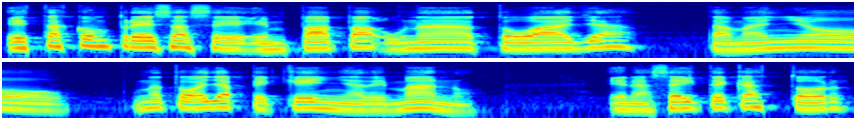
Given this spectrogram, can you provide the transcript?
Estas compresas se empapa una toalla tamaño, una toalla pequeña de mano en aceite castor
